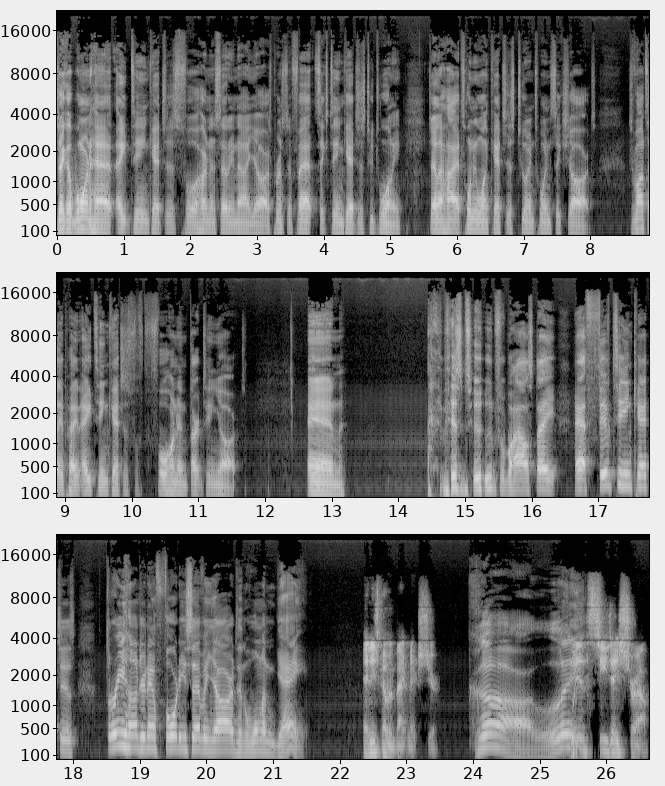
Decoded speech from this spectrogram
Jacob Warren had 18 catches for 179 yards. Princeton Fant, 16 catches, 220. Jalin Hyatt, 21 catches, 226 yards. Javonta Payton, 18 catches for 413 yards. And this dude from Ohio State had 15 catches, 347 yards in one game. And he's coming back next year. Golly. With CJ Stroud.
